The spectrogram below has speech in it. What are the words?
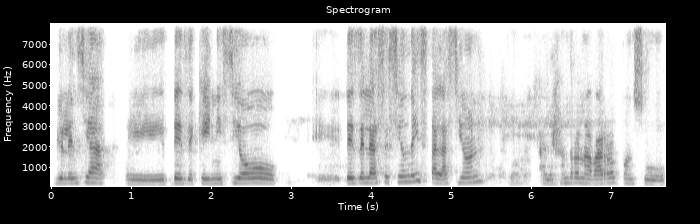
violencia eh, desde que inició, eh, desde la sesión de instalación, Alejandro Navarro con su,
